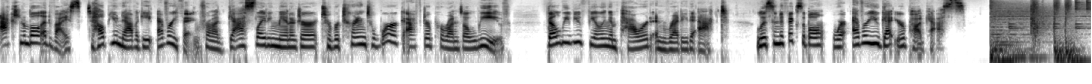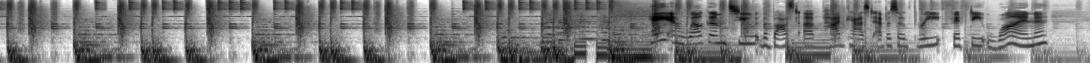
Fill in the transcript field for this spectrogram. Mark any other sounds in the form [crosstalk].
actionable advice to help you navigate everything from a gaslighting manager to returning to work after parental leave. They'll leave you feeling empowered and ready to act. Listen to Fixable wherever you get your podcasts. Hey, and welcome to the Bossed Up Podcast, episode 351.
